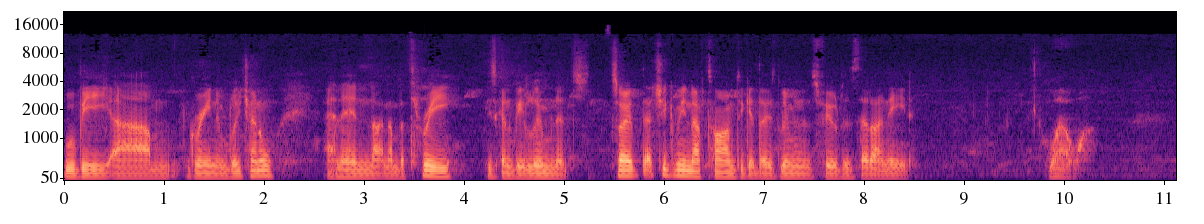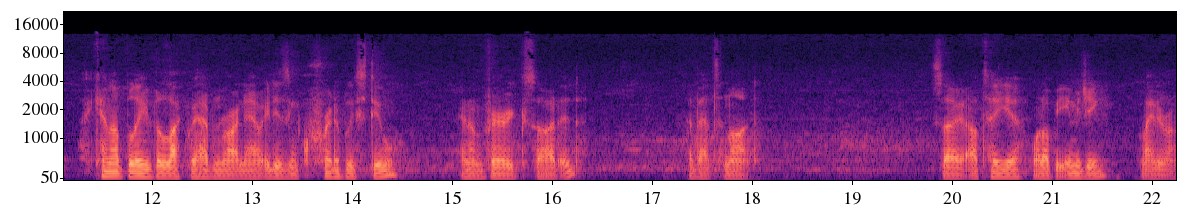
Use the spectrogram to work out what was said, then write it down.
will be um, green and blue channel, and then night number three is going to be luminance. So that should give me enough time to get those luminance filters that I need. Wow. I cannot believe the luck we're having right now. It is incredibly still, and I'm very excited about tonight. So I'll tell you what I'll be imaging later on.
